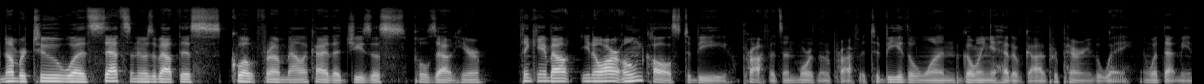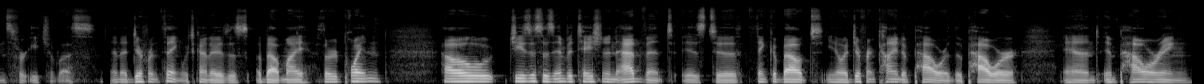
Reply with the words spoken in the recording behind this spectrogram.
Number two was Seth's, and it was about this quote from Malachi that Jesus pulls out here thinking about you know our own calls to be prophets and more than a prophet to be the one going ahead of god preparing the way and what that means for each of us and a different thing which kind of is about my third point and how jesus' invitation in advent is to think about you know a different kind of power the power and empowering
